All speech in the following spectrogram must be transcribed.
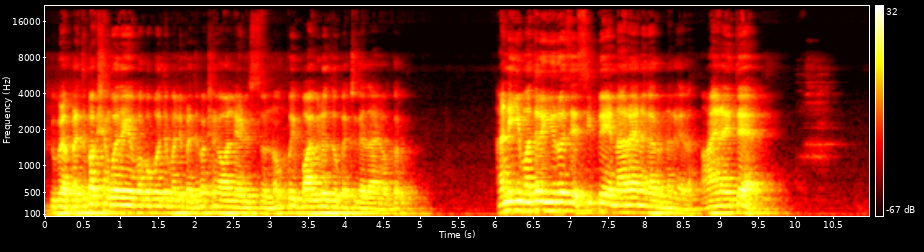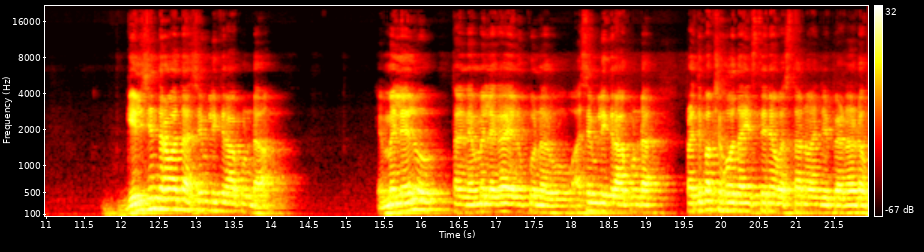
ఇప్పుడు ప్రతిపక్షం కూడా ఇవ్వకపోతే మళ్ళీ ప్రతిపక్షం కావాలని ఏడుస్తున్నావు పోయి బావిలో దూకొచ్చు కదా అని ఒకరు. అండ్ ఈ మధ్యలో ఈరోజే సిపిఐ నారాయణ గారు ఉన్నారు కదా ఆయన అయితే గెలిచిన తర్వాత అసెంబ్లీకి రాకుండా ఎమ్మెల్యేలు తనని ఎమ్మెల్యేగా ఎన్నుకున్నారు. అసెంబ్లీకి రాకుండా ప్రతిపక్ష హోదా ఇస్తేనే వస్తాను అని చెప్పి అనడం.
